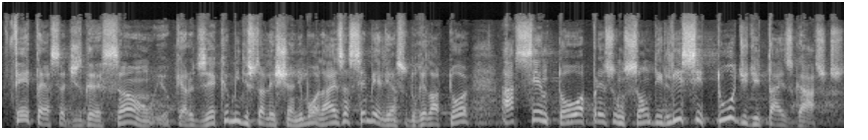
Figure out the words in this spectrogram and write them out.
feita essa digressão, eu quero dizer que o ministro Alexandre Moraes, à semelhança do relator, assentou a presunção de licitude de tais gastos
